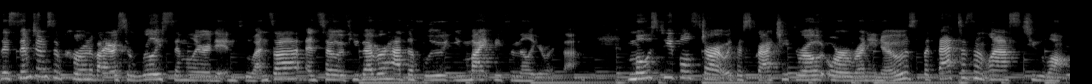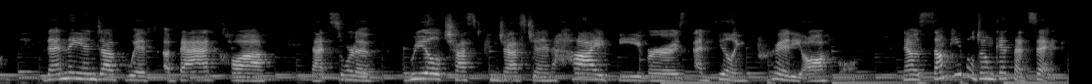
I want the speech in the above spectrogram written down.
the symptoms of coronavirus are really similar to influenza. And so, if you've ever had the flu, you might be familiar with them. Most people start with a scratchy throat or a runny nose, but that doesn't last too long. Then they end up with a bad cough, that sort of real chest congestion, high fevers, and feeling pretty awful. Now, some people don't get that sick.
